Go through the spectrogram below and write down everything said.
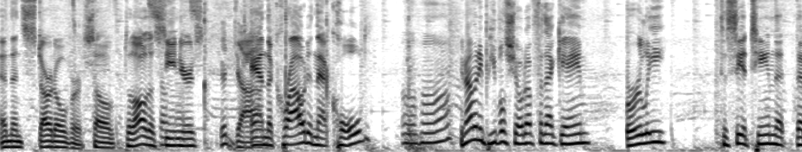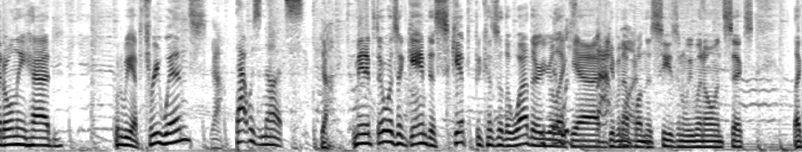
and then start over. So to all the seniors, Good job. and the crowd in that cold. Mm-hmm. You know how many people showed up for that game early to see a team that that only had what do we have three wins? Yeah. That was nuts. Yeah. I mean, if there was a game to skip because of the weather, you're like, yeah, that I've given up on this season. We went 0 and 6. Like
